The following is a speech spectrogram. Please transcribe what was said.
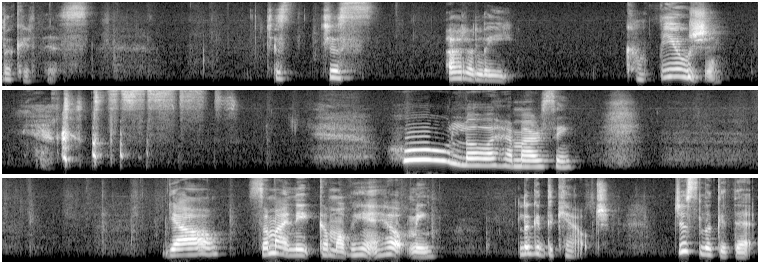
Look at this. Just, just utterly confusion. Whoo, Lord have mercy. Y'all, somebody need to come over here and help me. Look at the couch. Just look at that.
